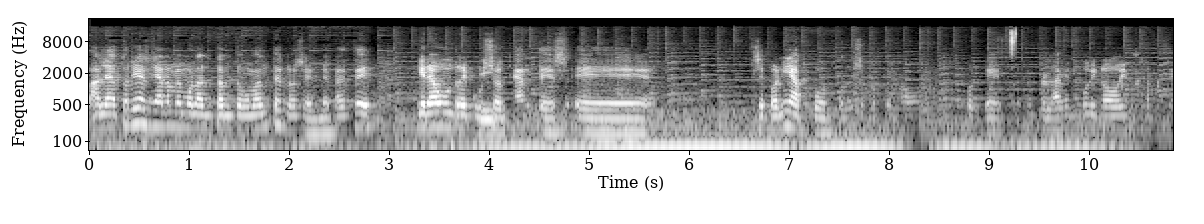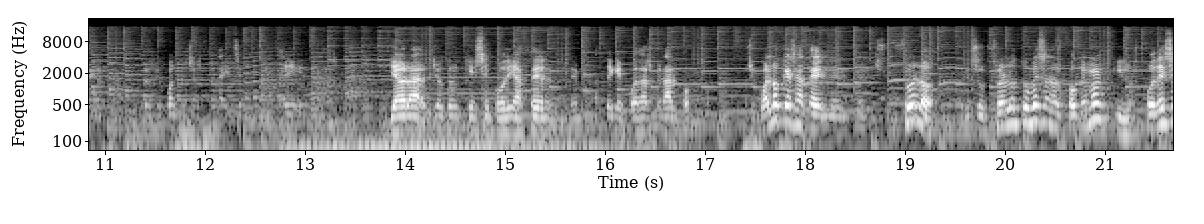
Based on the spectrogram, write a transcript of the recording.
aleatorias ya no me molan tanto como antes, no sé, me parece que era un recurso que antes eh, se ponía por, por eso, porque, no, porque por ejemplo la Game Boy no ibas a poner no sé cuántos sprites y ahora yo creo que se podía hacer de que puedas ver al Pokémon. Pues igual lo que se hace en el subsuelo en subsuelo tú ves a los Pokémon y los puedes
